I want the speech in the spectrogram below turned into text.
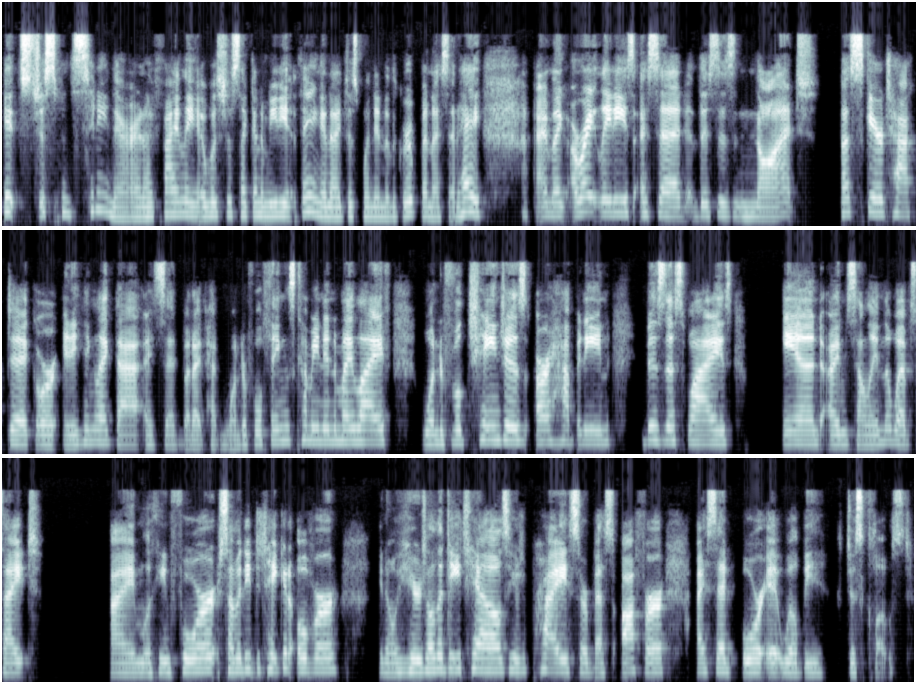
it's just been sitting there. And I finally, it was just like an immediate thing. And I just went into the group and I said, Hey, I'm like, all right, ladies, I said, this is not a scare tactic or anything like that. I said, but I've had wonderful things coming into my life. Wonderful changes are happening business wise. And I'm selling the website I'm looking for somebody to take it over. You know, here's all the details, here's a price or best offer. I said, or it will be just closed.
